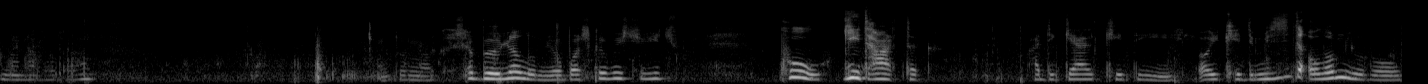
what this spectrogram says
hemen alalım. Durun arkadaşlar böyle alınıyor. Başka bir şey hiç. Puh git artık. Hadi gel kedi. Ay kedimizi de alamıyorum.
